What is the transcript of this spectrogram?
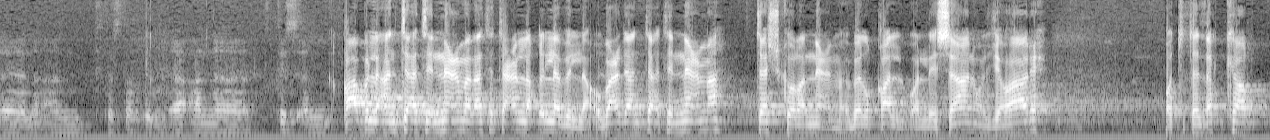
آه، أن تستخدم آه، أن تسأل. قبل أن تأتي النعمة لا تتعلق إلا بالله وبعد أن تأتي النعمة تشكر النعمة بالقلب واللسان والجوارح وتتذكر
